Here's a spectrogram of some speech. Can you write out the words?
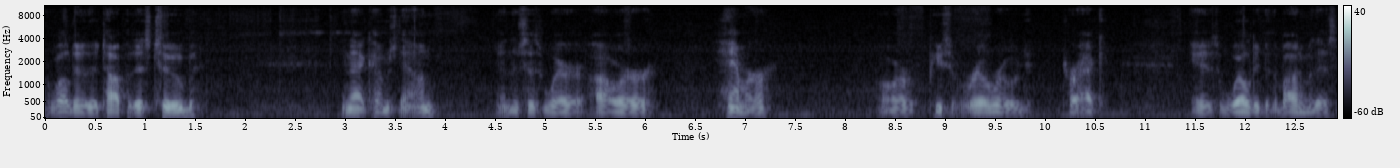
are welded to the top of this tube. And that comes down. And this is where our hammer or piece of railroad track is welded to the bottom of this.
